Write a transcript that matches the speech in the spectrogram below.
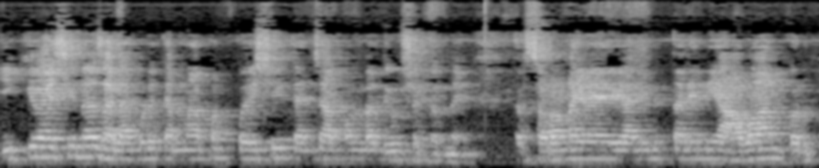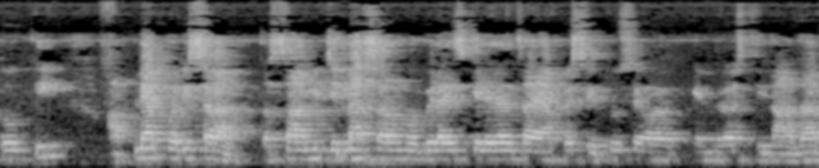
ई केवायसी न झाल्यामुळे त्यांना आपण पैसे त्यांच्या अकाउंटला देऊ शकत नाही. तर सर्वांना या निमित्ताने मी आवाहन करतो की आपल्या परिसरात तसं आम्ही जिल्हा स्तरावर मोबिलाईज केलेलंच आहे. आपले सेतू सेवा केंद्र असतील आधार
